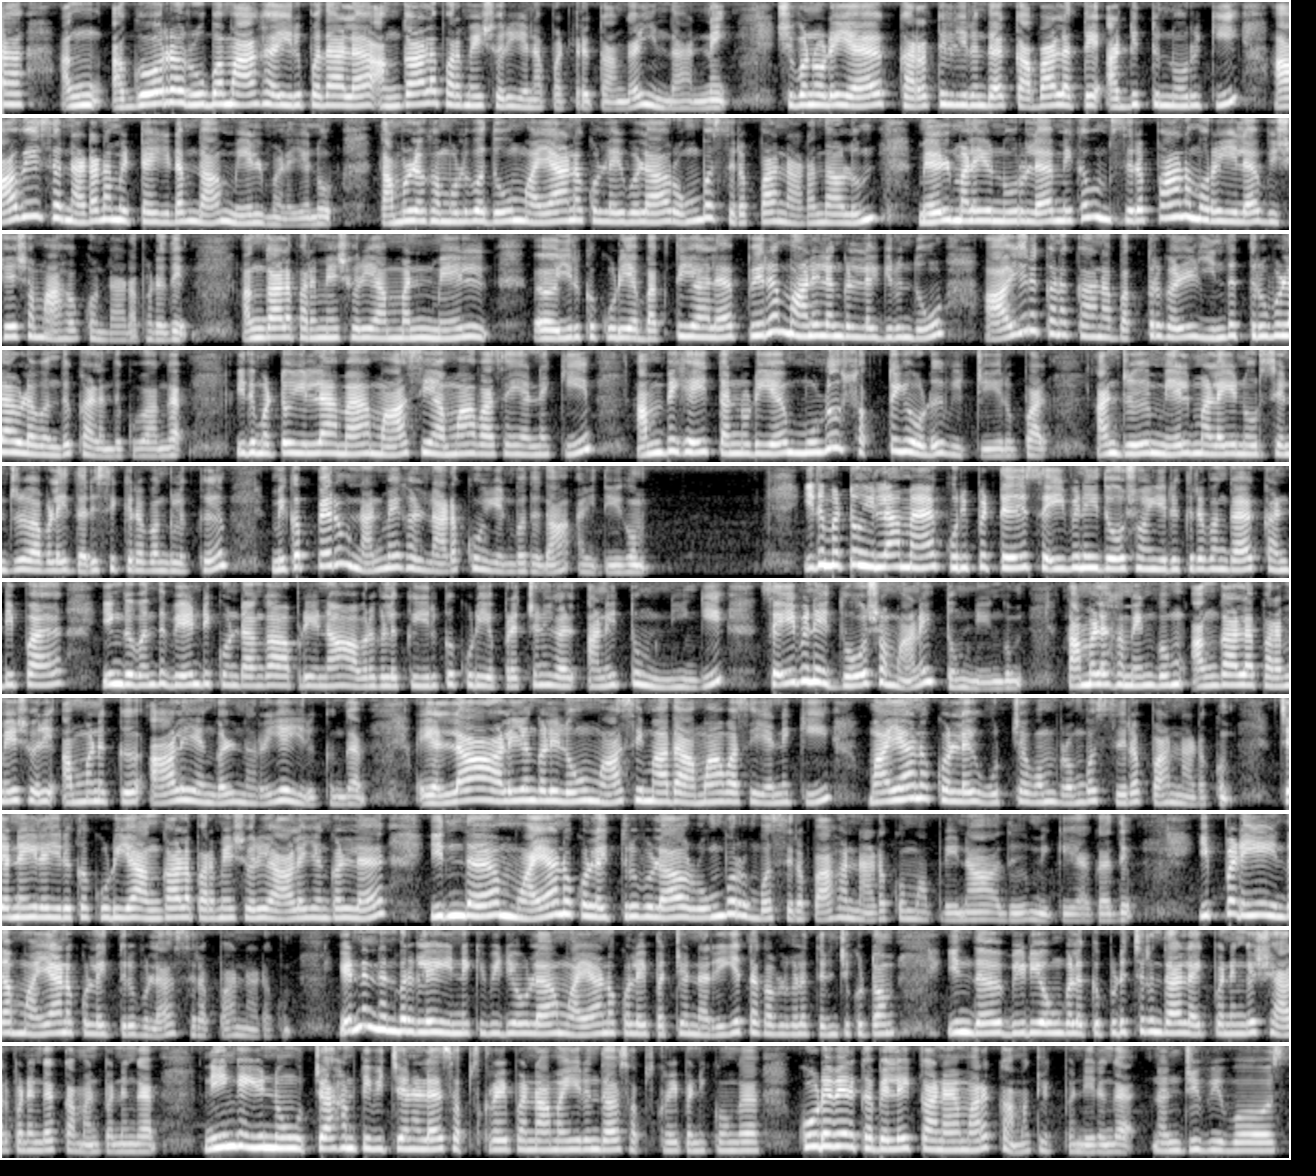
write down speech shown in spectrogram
அங் அகோர ரூபமாக இருப்பதால் அங்காள பரமேஸ்வரி எனப்பட்டிருக்காங்க இந்த அன்னை. சிவனுடைய கரத்தில் இருந்த கபாலத்தை அடித்து நொறுக்கி ஆவேச நடனமிட்ட இடம்தான் மேல்மலையனூர். தமிழகம் முழுவதும் மயான கொள்ளை விழா ரொம்ப சிறப்பாக நடந்தாலும் மேல்மலையனூரில் மிகவும் சிறப்பான முறையில் விசேஷமாக கொண்டாடப்படுது. அங்காள பரமேஸ்வரி அம்மன் மேல் இருக்கக்கூடிய பக்தியால் பிற மாநிலங்களில் இருந்தும் ஆயிரக்கணக்கான பக்தர்கள் இந்த திருவிழாவில் வந்து கலந்துக்குவாங்க. இது மட்டும் இல்லாமல் மாசி அமாவாசை அன்னைக்கு அம்பிகை தன்னுடைய முழு சக்தியோடு வீற்றியிருப்பாள் அன்று மேல்மலையனூர் சென்று அவளை தரிசிக்கிறவங்களுக்கு மிக பெரும் நன்மைகள் நடக்கும் என்பதுதான் ஐதீகம். இது மட்டும் இல்லாமல் குறிப்பிட்டு செய்வினை தோஷம் இருக்கிறவங்க கண்டிப்பாக இங்கு வந்து வேண்டிக் கொண்டாங்க அப்படின்னா அவர்களுக்கு இருக்கக்கூடிய பிரச்சனைகள் அனைத்தும் நீங்கி செய்வினை தோஷம் அனைத்தும் நீங்கும். தமிழகம் எங்கும் அங்காள பரமேஸ்வரி அம்மனுக்கு ஆலயங்கள் நிறைய இருக்குங்க. எல்லா ஆலயங்களிலும் மாசி மாத அமாவாசை அன்னைக்கு மயான கொள்ளை உற்சவம் ரொம்ப சிறப்பாக நடக்கும். சென்னையில் இருக்கக்கூடிய அங்காள பரமேஸ்வரி ஆலயங்களில் இந்த மயான கொள்ளை திருவிழா ரொம்ப ரொம்ப சிறப்பாக நடக்கும். அப்படின்னா அது மிகையாகாது. இப்படி இந்த மயான கொள்ளை திருவிழா சிறப்பாக நடக்கும். என்ன நண்பர்களே இன்றைக்கி வீடியோவில் மயான கொள்ளை பற்றிய நிறைய தகவல்களை தெரிஞ்சுக்கிட்டோம். இந்த வீடியோ உங்களுக்கு பிடிச்சிருந்தா லைக் பண்ணுங்கள் ஷேர் பண்ணுங்கள் கமெண்ட் பண்ணுங்கள் நீங்கள் இன்னும் உற்சாகம் டிவி சேனலை சப்ஸ்கிரைப் பண்ணாமல் இருந்தால் சப்ஸ்கிரைப் பண்ணிக்கோங்க. கூடவே இருக்க பெல்லைக்கான மறக்காமல் கிளிக் பண்ணிடுங்க நன்றி வியூவர்ஸ்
